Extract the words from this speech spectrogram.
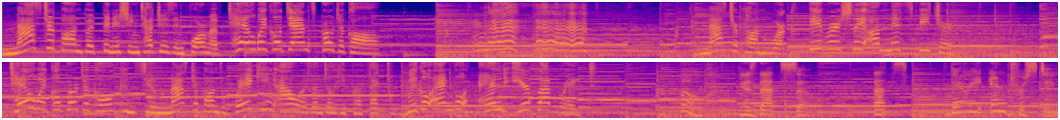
Master Pawn put finishing touches in form of tail wiggle dance protocol. Master Pawn worked feverishly on this feature. Tail wiggle protocol consumed Master Pawn's waking hours until he perfect wiggle angle and ear flap rate. Oh, is that so? That's very interesting,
